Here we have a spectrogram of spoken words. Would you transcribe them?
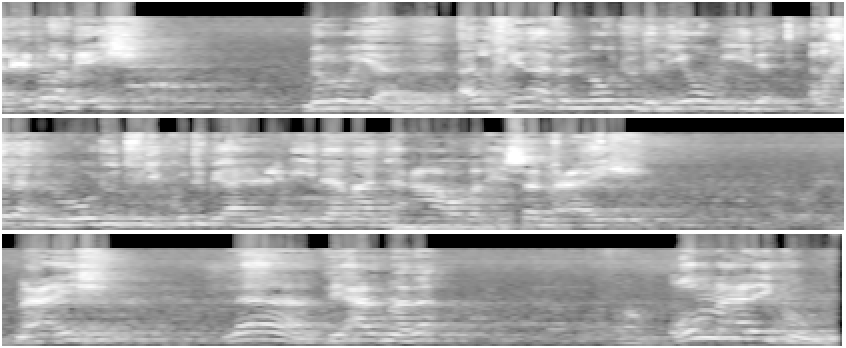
العبرة بإيش؟ بالرؤيا. الخلاف الموجود اليوم إذا الخلاف الموجود في كتب أهل العلم إذا ما تعارض الحساب مع إيش؟ مع إيش؟ لا في حالة ماذا؟ غم عليكم.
